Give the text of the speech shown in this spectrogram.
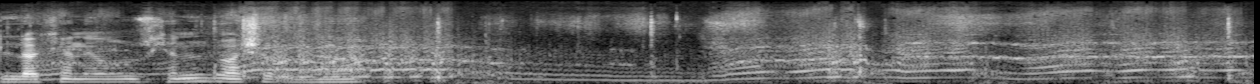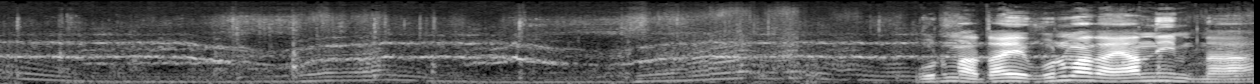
İlla kendi yolumuzu kendimiz mi açalım ya? Vurma dayı vurma da yanlayayım da.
